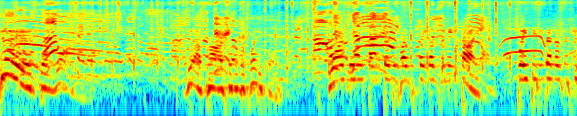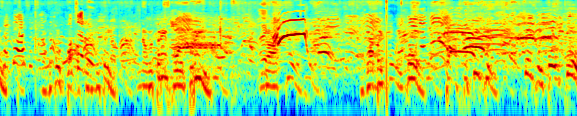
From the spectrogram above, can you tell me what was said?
Good Number 24. Ah, One minute and 35 seconds remaining time. 20 seconds to shoot. Number two. Number three. Number three for three. Not good. By for two. Good for two.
